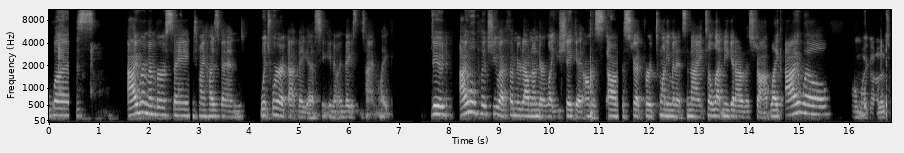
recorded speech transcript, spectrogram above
was i remember saying to my husband which we're at vegas you know in vegas at the time like dude i will put you at thunder down under and let you shake it on the, on the strip for 20 minutes a night to let me get out of this job. Like i will Oh my God, that's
